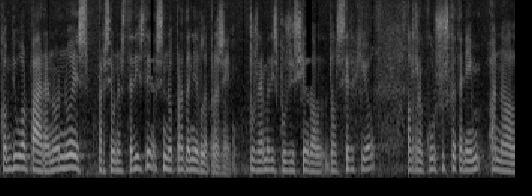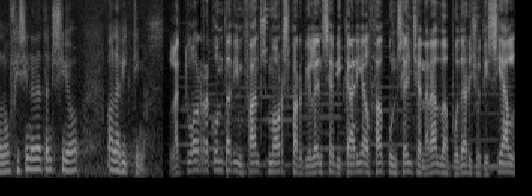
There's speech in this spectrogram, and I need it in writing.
Com diu el pare, no, no és per ser una estadística, sinó per tenir-la present. Posarem a disposició del, del Sergio els recursos que tenim en l'oficina d'atenció a la víctima. L'actual recompte d'infants morts per violència vicària el fa el Consell General del Poder Judicial.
